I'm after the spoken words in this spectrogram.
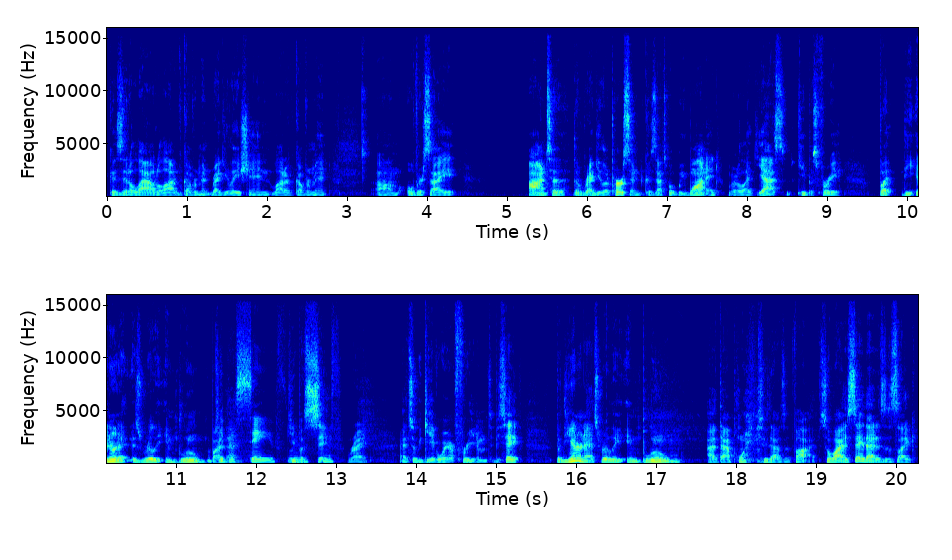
because it allowed a lot of government regulation a lot of government um, oversight onto the regular person because that's what we wanted we are like yes keep us free but the internet is really in bloom by Keep then us safe. keep us safe, right? And so we gave away our freedom to be safe. But the internet's really in bloom at that point in 2005. So why I say that is it's like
